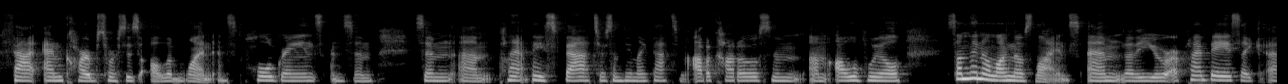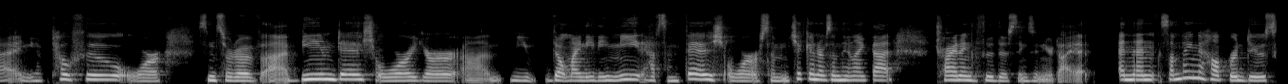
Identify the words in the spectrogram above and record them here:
fat, and carb sources all in one, and some whole grains and some some um, plant-based fats or something like that, some avocado, some um, olive oil, something along those lines. Um, whether you are plant-based, like uh, and you have tofu or some sort of uh, bean dish, or you're um, you don't mind eating meat, have some fish or some chicken or something like that. Try and include those things in your diet. And then something to help reduce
